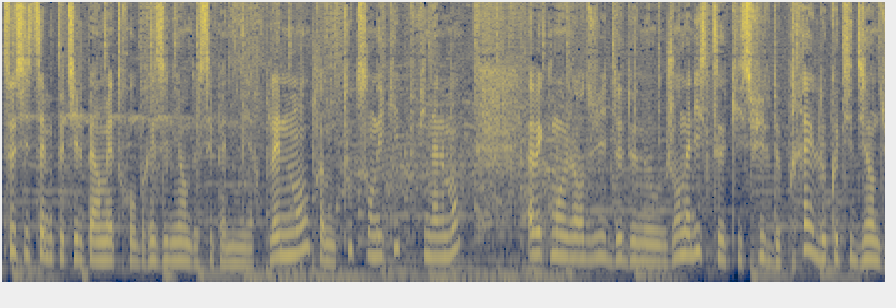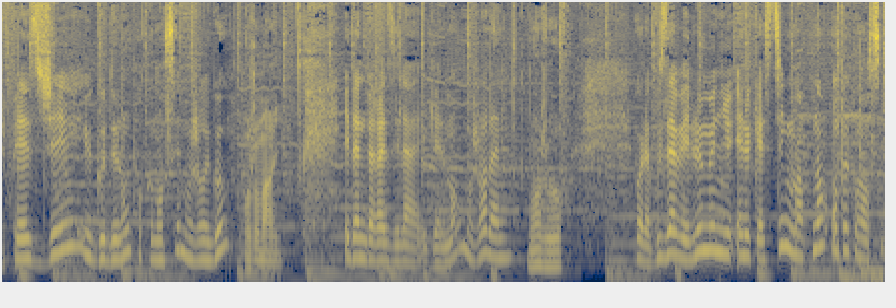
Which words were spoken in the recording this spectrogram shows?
Ce système peut-il permettre aux Brésiliens de s'épanouir pleinement, comme toute son équipe finalement? Avec moi aujourd'hui deux de nos journalistes qui suivent de près le quotidien du PSG. Hugo Delon pour commencer. Bonjour Hugo. Bonjour Marie. Et Dan Perez est là également. Bonjour Dan. Bonjour. Voilà, vous avez le menu et le casting. Maintenant, on peut commencer.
